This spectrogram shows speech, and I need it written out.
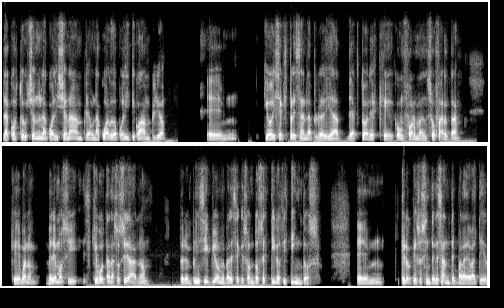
la construcción de una coalición amplia, un acuerdo político amplio, eh, que hoy se expresa en la pluralidad de actores que conforman su oferta, que bueno, veremos si qué vota la sociedad, ¿no? Pero en principio me parece que son dos estilos distintos. Eh, creo que eso es interesante para debatir.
